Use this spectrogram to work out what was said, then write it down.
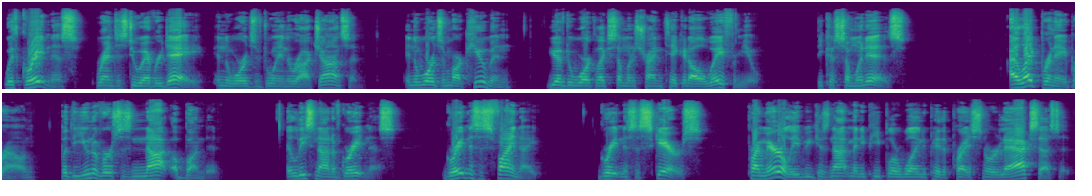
With greatness, rent is due every day, in the words of Dwayne The Rock Johnson. In the words of Mark Cuban, you have to work like someone is trying to take it all away from you, because someone is. I like Brene Brown, but the universe is not abundant, at least not of greatness. Greatness is finite. Greatness is scarce, primarily because not many people are willing to pay the price in order to access it.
